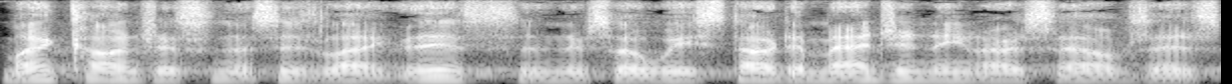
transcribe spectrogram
my consciousness is like this, and so we start imagining ourselves as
